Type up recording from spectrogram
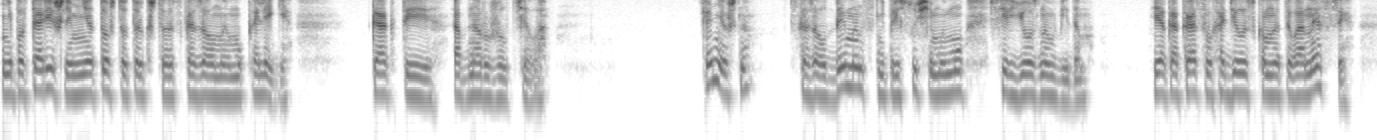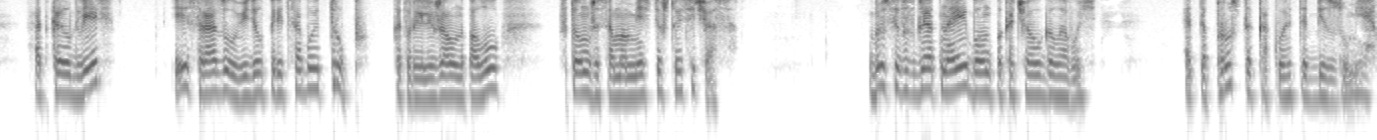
«Не повторишь ли мне то, что только что рассказал моему коллеге? Как ты обнаружил тело?» «Конечно», — сказал Дэймон с неприсущим ему серьезным видом. «Я как раз выходил из комнаты Ванессы, открыл дверь и сразу увидел перед собой труп, который лежал на полу в том же самом месте, что и сейчас». Бросив взгляд на Эйба, он покачал головой это просто какое-то безумие.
